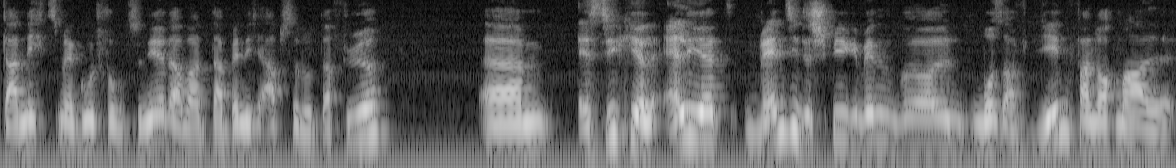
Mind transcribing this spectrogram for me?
da nichts mehr gut funktioniert, aber da bin ich absolut dafür. Ähm, Ezekiel Elliott, wenn sie das Spiel gewinnen wollen, muss auf jeden Fall nochmal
